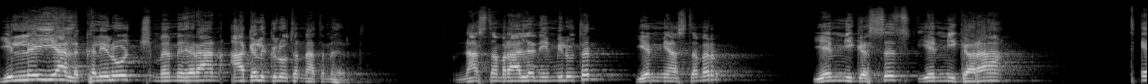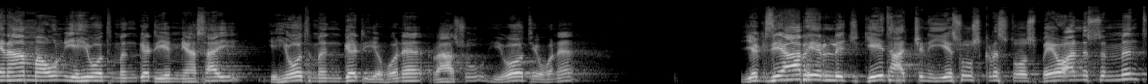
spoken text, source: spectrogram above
ይለያል ከሌሎች መምህራን አገልግሎትና ትምህርት። እናስተምራለን የሚሉትን የሚያስተምር የሚገስጽ፣ የሚገራ ጤናማውን የሕይወት መንገድ የሚያሳይ የሕይወት መንገድ የሆነ ራሱ ሕይወት የሆነ የእግዚአብሔር ልጅ ጌታችን ኢየሱስ ክርስቶስ በዮሐንስ 8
